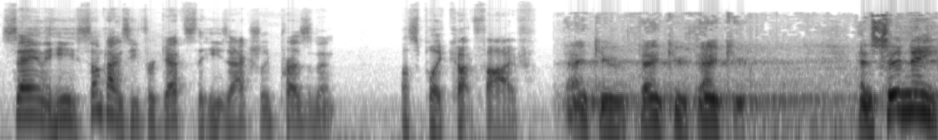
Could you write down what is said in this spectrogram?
saying that he sometimes he forgets that he's actually president. Let's play cut five. Thank you, thank you, thank you. And Sydney,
